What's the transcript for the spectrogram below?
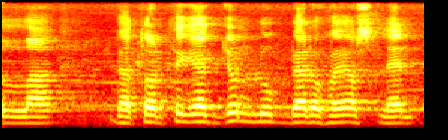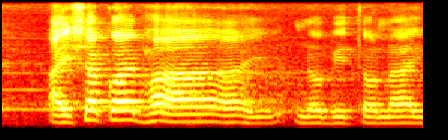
আল্লাহ ভেতর থেকে একজন লোক বের হয়ে আসলেন। আইসা কয়, ভাই, নবী তো নাই।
